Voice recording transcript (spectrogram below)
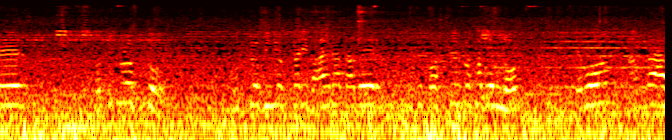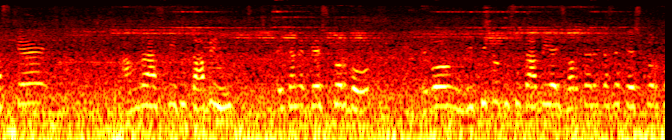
আমাদের ক্ষতিগ্রস্ত ক্ষুদ্র বিনিয়োগকারী ভাইরা তাদের কিছু কষ্টের কথা বলল এবং আমরা আজকে আমরা আজকে কিছু দাবি এখানে পেশ করব এবং লিখিত কিছু দাবি এই সরকারের কাছে পেশ করব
